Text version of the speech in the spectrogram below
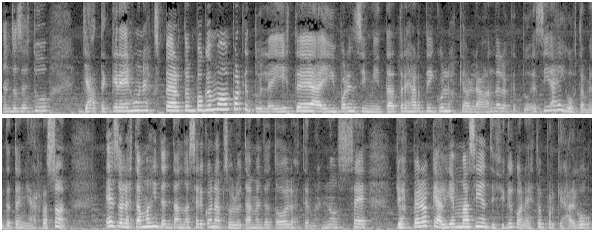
Entonces tú ya te crees un experto en Pokémon porque tú leíste ahí por encimita tres artículos que hablaban de lo que tú decías y justamente tenías razón. Eso lo estamos intentando hacer con absolutamente todos los temas. No sé, yo espero que alguien más se identifique con esto porque es algo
